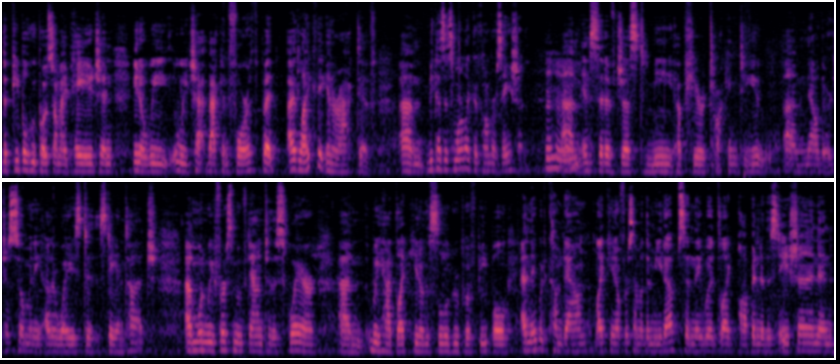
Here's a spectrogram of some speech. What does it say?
the people who post on my page and, you know, we, we chat back and forth, but I like the interactive um, because it's more like a conversation. Um, instead of just me up here talking to you. Um, now there are just so many other ways to stay in touch. Um, when we first moved down to the square, um, we had like you know this little group of people, and they would come down like you know for some of the meetups, and they would like pop into the station, and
